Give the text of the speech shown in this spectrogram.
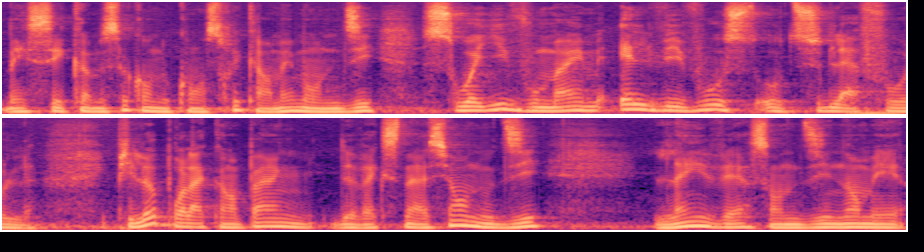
ben c'est comme ça qu'on nous construit quand même. On nous dit soyez vous-même, élevez-vous au-dessus de la foule. Puis là, pour la campagne de vaccination, on nous dit L'inverse, on dit non, mais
